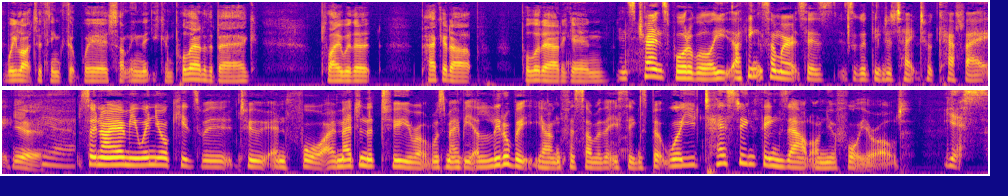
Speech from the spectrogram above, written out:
we like to think that we're something that you can pull out of the bag, play with it, pack it up, pull it out again. It's transportable. I think somewhere it says it's a good thing to take to a cafe. Yeah. Yeah. So, Naomi, when your kids were two and four, I imagine the two year old was maybe a little bit young for some of these things, but were you testing things out on your four year old? Yes.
